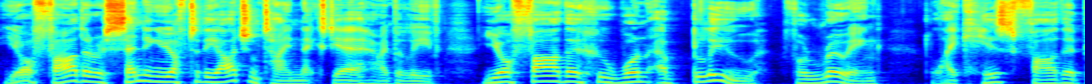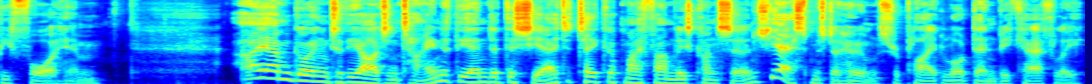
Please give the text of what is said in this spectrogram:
Your father is sending you off to the Argentine next year, I believe. Your father who won a blue for rowing like his father before him. I am going to the Argentine at the end of this year to take up my family's concerns. Yes, Mr. Holmes, replied Lord Denby carefully.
